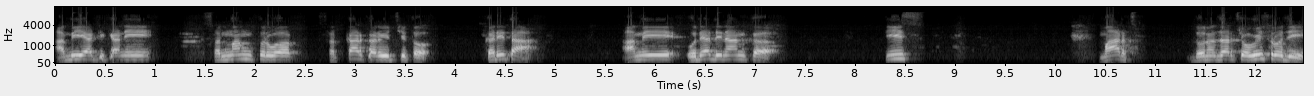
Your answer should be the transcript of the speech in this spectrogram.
आम्ही या ठिकाणी सन्मानपूर्वक सत्कार करू इच्छितो. करिता आम्ही उद्या दिनांक तीस मार्च दोन हजार चोवीस रोजी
